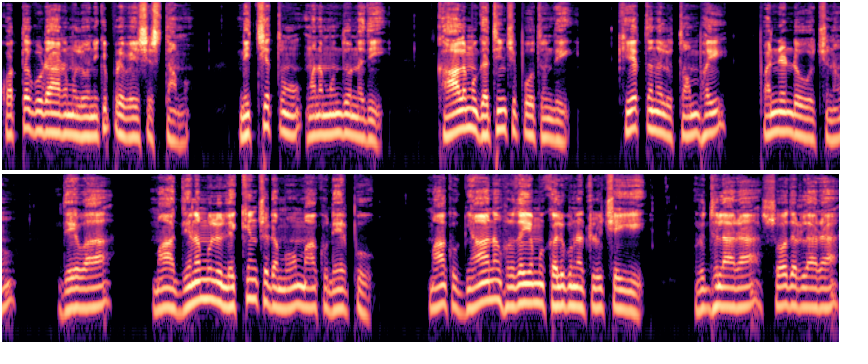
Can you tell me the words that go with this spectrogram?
కొత్త గుడారములోనికి ప్రవేశిస్తాము. నిత్యత్వం మన ముందున్నది. కాలము గతించిపోతుంది. కీర్తనలు తొంభై పన్నెండో వచనం. దేవా మా దినములు లెక్కించడము మాకు నేర్పు. మాకు జ్ఞాన హృదయము కలుగునట్లు చెయ్యి. వృద్ధులారా సోదరులారా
